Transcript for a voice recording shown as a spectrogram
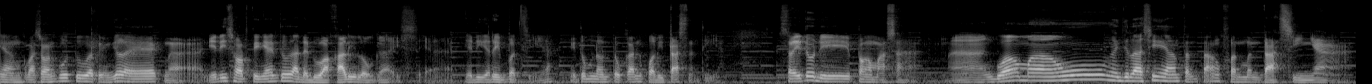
yang kemasukan kutu atau yang jelek nah jadi sortirnya itu ada dua kali loh guys ya jadi ribet sih ya itu menentukan kualitas nanti ya setelah itu di pengemasan. Nah, gue mau ngejelasin yang tentang fermentasinya.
